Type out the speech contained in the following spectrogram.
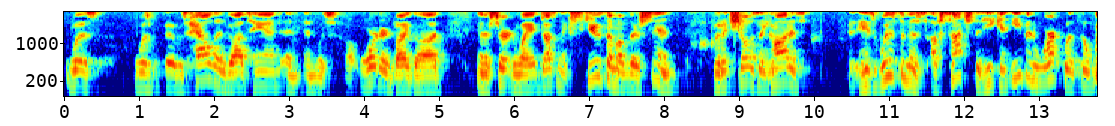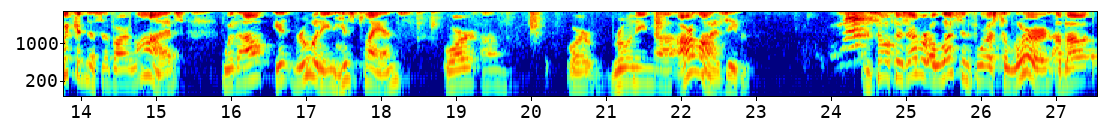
was was it was held in God's hand and, and was ordered by God in a certain way. It doesn't excuse them of their sin, but it shows that God is his wisdom is of such that he can even work with the wickedness of our lives without it ruining his plans or um, or ruining uh, our lives even. And so, if there's ever a lesson for us to learn about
